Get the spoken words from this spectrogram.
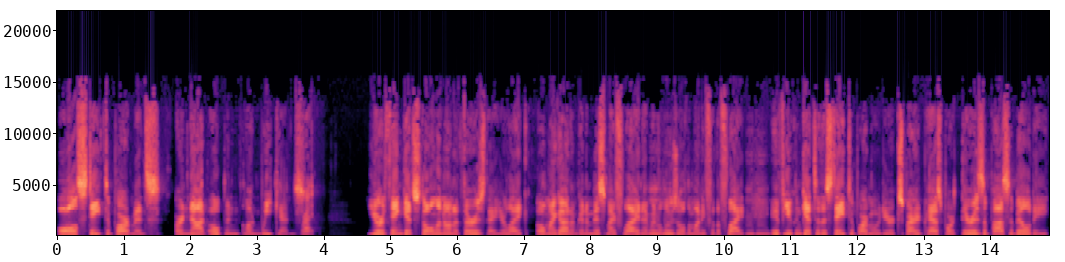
All State Departments are not open on weekends Right. your thing gets stolen on a Thursday, you're like, oh my God, I'm going to miss my flight. I'm going to lose all the money for the flight. If you can get to the State Department with your expired passport, there is a possibility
